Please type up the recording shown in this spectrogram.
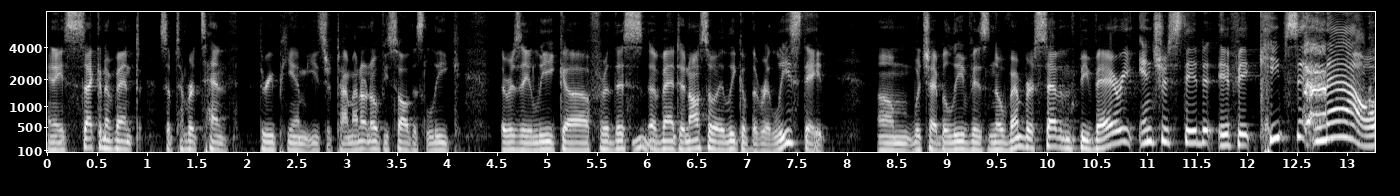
and a second event September 10th, 3 p.m. Eastern time. I don't know if you saw this leak. There was a leak uh, for this mm. event and also a leak of the release date um, which I believe is November 7th. Be very interested if it keeps it now,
